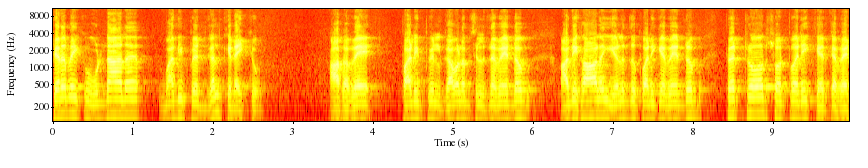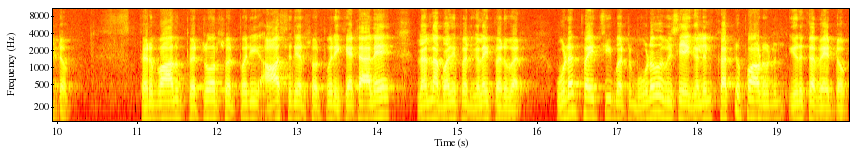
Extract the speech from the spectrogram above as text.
திறமைக்கு உண்டான மதிப்பெண்கள் கிடைக்கும். ஆகவே படிப்பில் கவனம் செலுத்த வேண்டும். அதிகாலை எழுந்து படிக்க வேண்டும். பெற்றோர் சொற்பொறி கேட்க வேண்டும். பெரும்பாலும் பெற்றோர் சொற்படி ஆசிரியர் சொற்பொறி கேட்டாலே நல்ல மதிப்பெண்களை பெறுவர். உடற்பயிற்சி மற்றும் உணவு விஷயங்களில் கட்டுப்பாடுடன் இருக்க வேண்டும்.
